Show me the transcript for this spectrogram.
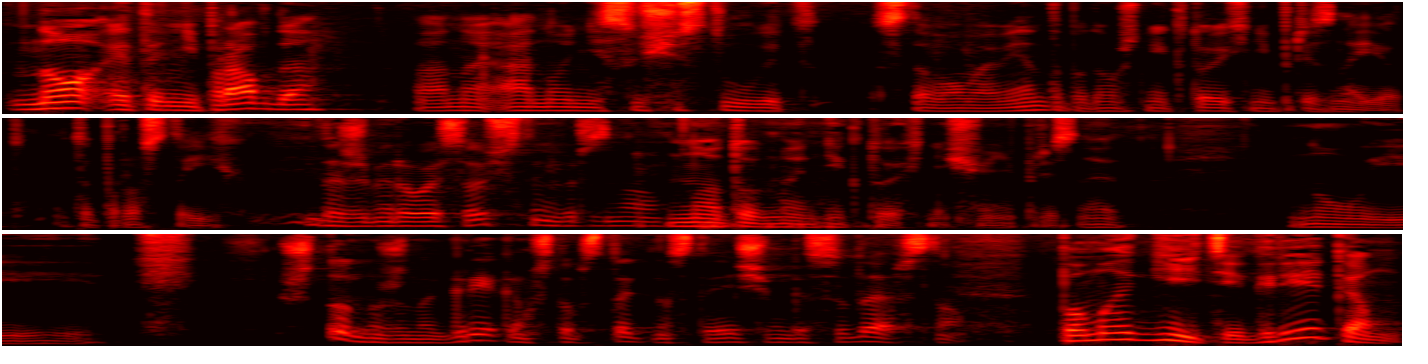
Но это неправда, оно, оно не существует с того момента, потому что никто их не признает. Это просто их. Даже мировое сообщество не признало. Но на тот момент никто их ничего не признает. Ну и Что нужно грекам, чтобы стать настоящим государством? помогите грекам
